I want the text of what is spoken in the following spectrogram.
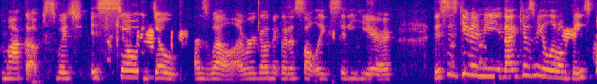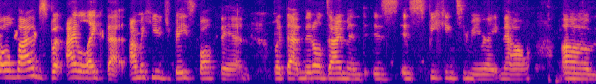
mock-ups, which is so dope as well. We're going to go to Salt Lake City here. This is giving me that gives me a little baseball vibes, but I like that. I'm a huge baseball fan, but that middle diamond is is speaking to me right now. Um,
